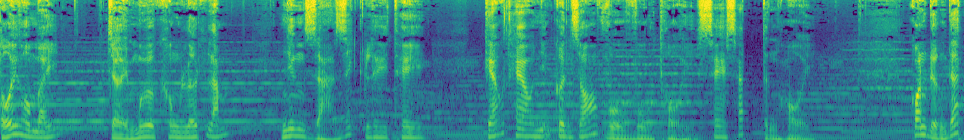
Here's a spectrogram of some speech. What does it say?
Tối hôm ấy, trời mưa không lớn lắm, nhưng giả dích lê thê, kéo theo những cơn gió vù vù thổi xe sắt từng hồi. Con đường đất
